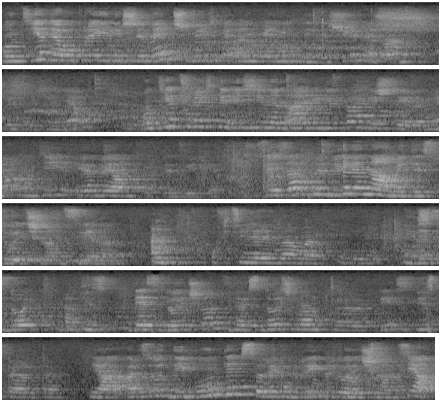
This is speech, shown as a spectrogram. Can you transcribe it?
Und jeder ukrainische Mensch möchte ein wenig dieses schöne Land besuchen. Ja? Und jetzt möchte ich Ihnen einige Fragen stellen, ja, und die ihr beantwortet bitte. So, sag mir bitte der Name des Deutschlands, Lena. Offizielle Name äh, ist, Deu ist Des Deutschlands des Deutschland äh, ist, ist Berde. ja, also die Bundesrepublik Deutschland. Ja,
